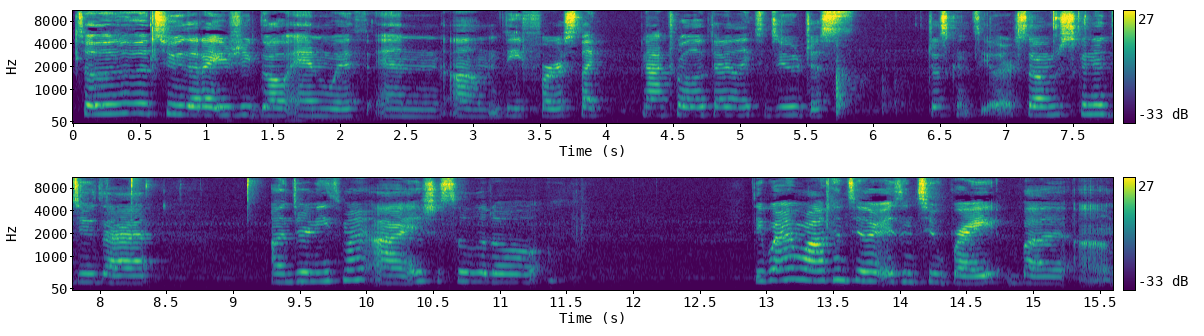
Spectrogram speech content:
so those are the two that I usually go in with in um, the first like natural look that I like to do just just concealer so I'm just gonna do that underneath my eyes just a little the Wet n Wild concealer isn't too bright, but um,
